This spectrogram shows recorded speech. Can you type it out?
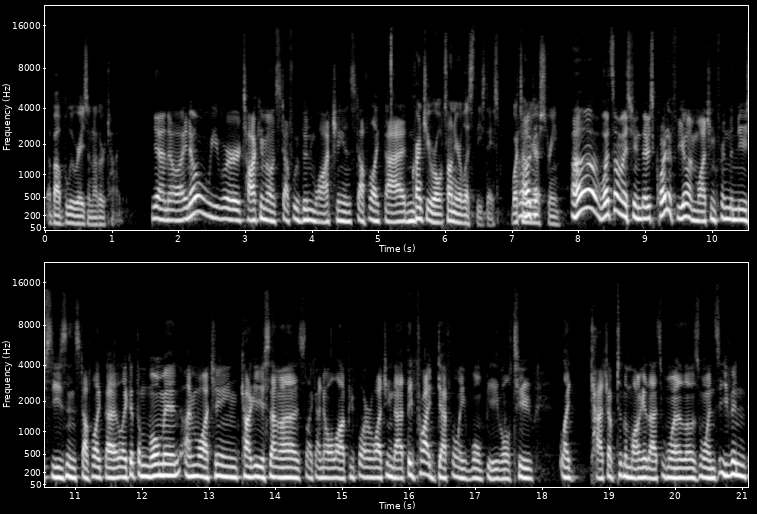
about Blu-rays another time. Yeah, no, I know we were talking about stuff we've been watching and stuff like that. And, Crunchyroll, what's on your list these days? What's on your stream? uh, what's on my stream? There's quite a few I'm watching from the new season, stuff like that. Like at the moment, I'm watching Kaguya-sama. It's like I know a lot of people are watching that. They probably definitely won't be able to like catch up to the manga. That's one of those ones. Even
